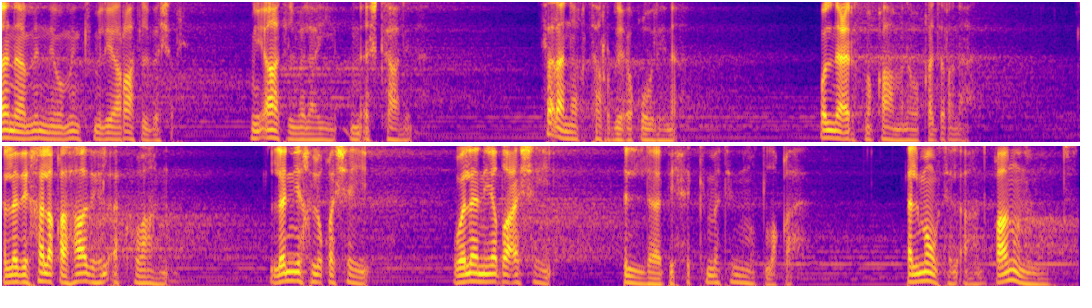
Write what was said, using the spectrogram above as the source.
أنا مني ومنك مليارات البشر مئات الملايين من أشكالنا. فلا نغتر بعقولنا. ولنعرف مقامنا وقدرنا. الذي خلق هذه الأكوان لن يخلق شيء ولن يضع شيء إلا بحكمة مطلقة. الموت الآن قانون الموت.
